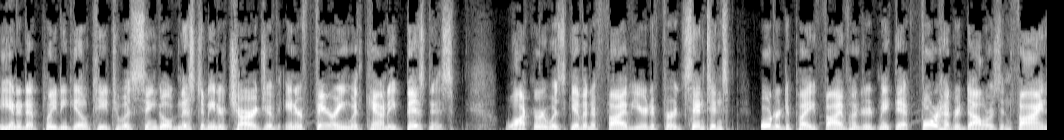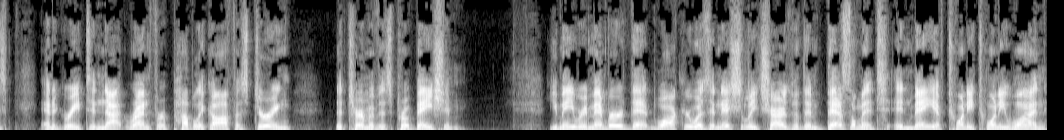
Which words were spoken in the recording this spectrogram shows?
He ended up pleading guilty to a single misdemeanor charge of interfering with county business. Walker was given a five year deferred sentence, ordered to pay 500 make that $400 in fines, and agreed to not run for public office during the term of his probation. You may remember that Walker was initially charged with embezzlement in May of 2021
